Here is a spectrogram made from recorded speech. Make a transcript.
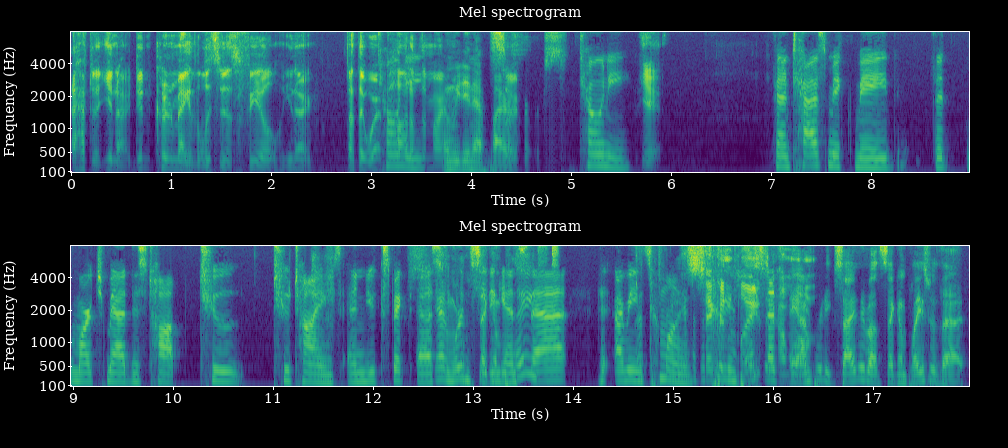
I have to, you know, didn't couldn't make the listeners feel, you know, like they weren't part of the moment. and we didn't have So, fireworks. Tony, yeah. Fantasmic made the March Madness top two two times, and you expect us Yeah, and to we're in second against place. that? I mean, That's come on, pretty- that's Second place, impressive. come Hey, I'm on. pretty excited about second place with that.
